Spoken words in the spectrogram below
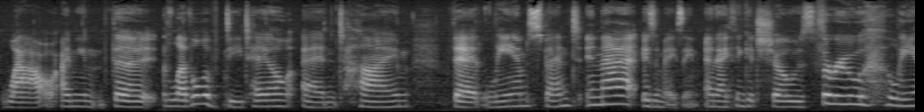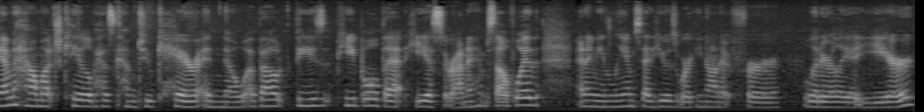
wow, I mean the level of detail and time that Liam spent in that is amazing. And I think it shows through Liam how much Caleb has come to care and know about these people that he has surrounded himself with. And I mean, Liam said he was working on it for literally a year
